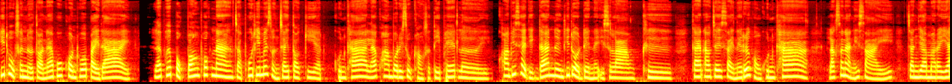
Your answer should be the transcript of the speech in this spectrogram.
ที่ถูกเสนอต่อหน้าผู้คนทั่วไปได้ และเพื่อปกป้องพวกนางจากผู้ที่ไม่สนใจต่อเกียรติ คุณค่าและความบริสุทธิ์ของสตรีเพศเลย ความพิเศษอีกด้านหนึ่งที่โดดเด่นในอิสลาม คือ การเอาใจใส่ในเรื่องของคุณค่า ลักษณะนิสัย จรรยามารย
